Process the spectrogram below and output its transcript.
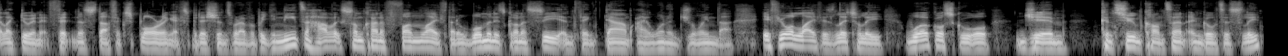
like doing it fitness stuff exploring expeditions, whatever. But you need to have like some kind of fun life that a woman is going to see and think, damn, I want to join that. If your life is literally work or school, gym, consume content, and go to sleep,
